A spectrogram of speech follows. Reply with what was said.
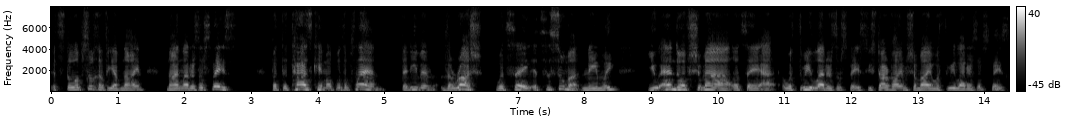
It's still a psucha if you have nine nine letters of space. But the Taz came up with a plan that even the Rush would say it's the Summa, namely, you end off Shema, let's say, at, with three letters of space. You start V'hayim Shema with three letters of space.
